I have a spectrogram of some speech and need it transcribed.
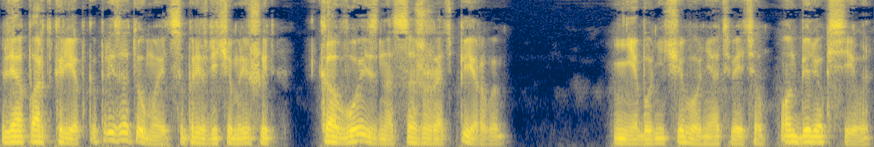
леопард крепко призадумается, прежде чем решит, кого из нас сожрать первым». Небу ничего не ответил, он берег силы.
